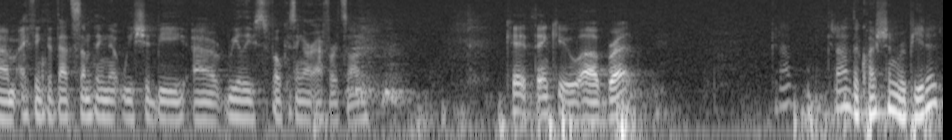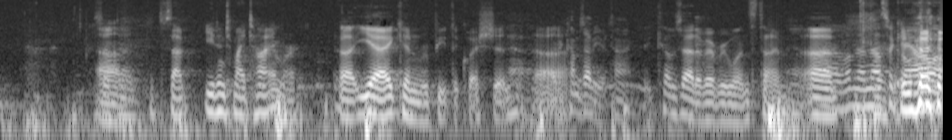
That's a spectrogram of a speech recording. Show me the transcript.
um, I think that that's something that we should be uh, really focusing our efforts on. Okay, thank you. Uh, Brett? Could I, could I have the question repeated? Does, Um, that, does that eat into my time or? Uh, yeah, I can repeat the question. But Uh, it comes out of your time. It comes out of everyone's time. Uh, Uh, well, then that's okay. I'll,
